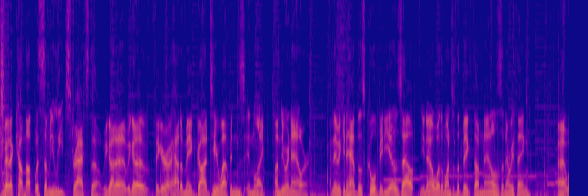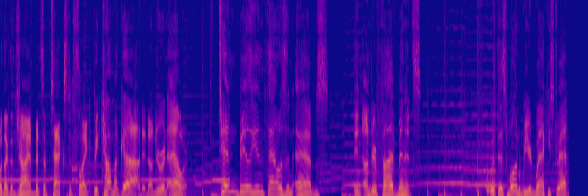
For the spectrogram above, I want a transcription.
We gotta come up with some elite strats, though. We gotta we gotta figure out how to make god tier weapons in like under an hour, and then we can have those cool videos out. You know, with the ones with the big thumbnails and everything, uh, with like the giant bits of text. It's like become a god in under an hour, ten billion thousand abs in under five minutes, with this one weird wacky strat.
